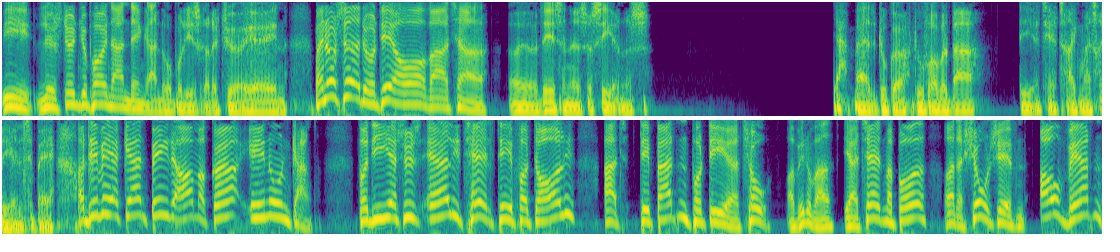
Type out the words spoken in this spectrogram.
vi stødte jo på hinanden, dengang du var politisk redaktør herinde. Men nu sidder du derovre og varetager øh, læsernes og seernes. Ja, hvad er det, du gør? Du får vel bare det er til at trække materiale tilbage. Og det vil jeg gerne bede dig om at gøre endnu en gang. Fordi jeg synes ærligt talt, det er for dårligt, at debatten på DR2, og ved du hvad, jeg har talt med både redaktionschefen og verden,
